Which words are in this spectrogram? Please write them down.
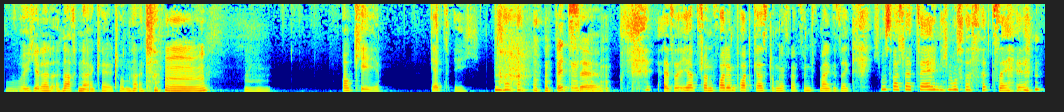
wo jeder danach eine Erkältung hat. Mhm. Okay, jetzt ich. Bitte. Also ich habe schon vor dem Podcast ungefähr fünfmal gesagt, ich muss was erzählen, ich muss was erzählen.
